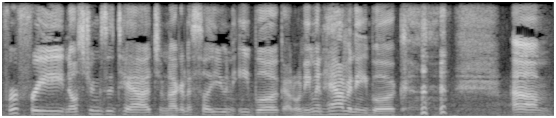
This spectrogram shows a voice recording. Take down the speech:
for free, no strings attached. I'm not going to sell you an ebook. I don't even have an ebook. um,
